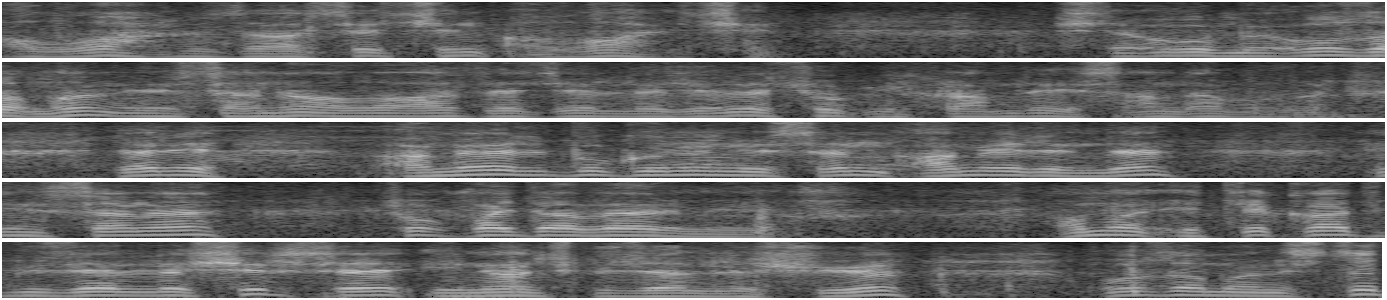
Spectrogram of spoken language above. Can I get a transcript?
Allah rızası için, Allah için. İşte o, o zaman insanı Allah Azze Celle Celle çok ikramda ihsanda bulur. Yani amel bugünün insanın amelinden insana çok fayda vermiyor. Ama itikat güzelleşirse inanç güzelleşiyor. O zaman işte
